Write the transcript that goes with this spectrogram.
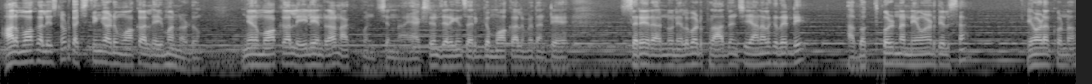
వాళ్ళ మోకాలు వేసినప్పుడు ఖచ్చితంగా ఆడు మోకాలు వేయమన్నాడు. నేను మోకాలు వేయలేనురా. నాకు కొంచెం చిన్న యాక్సిడెంట్ జరిగింది. సరిగ్గా మోకాల మీద అంటే సరేరా నువ్వు నిలబడి ప్రార్థన చేయాలి కదండి. ఆ భక్తిపడు నన్ను ఏమన్నాడు తెలుసా? ఏమడకుండా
